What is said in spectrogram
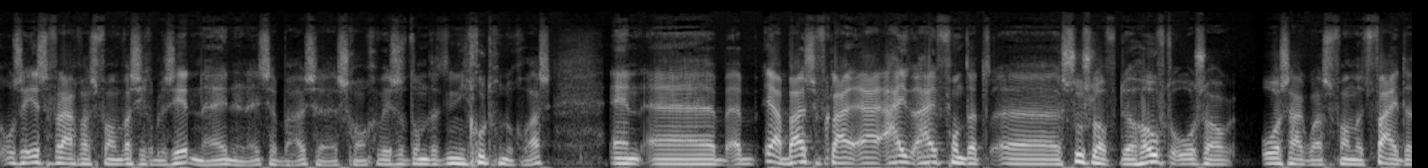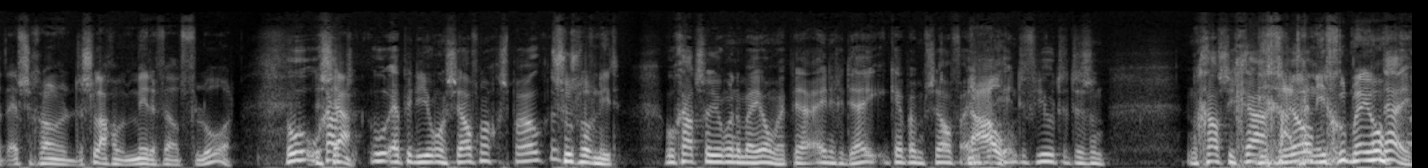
onze eerste vraag was van, was hij geblesseerd? Nee, nee, nee, zei Buis. Hij is gewoon gewisseld omdat hij niet goed genoeg was. En eh, ja, Buis verklaarde, hij, hij vond dat eh Soeslof de hoofdoorzaak oorzaak was van het feit dat FC Groningen de slag op het middenveld verloor. Hoe, hoe, Dus gaat, ja. hoe heb je die jongen zelf nog gesproken? Soeslof niet. Hoe gaat zo'n jongen ermee om? Heb je daar enig idee? Ik heb hem zelf Nou. geïnterviewd. Het is een, een gast die graag Die gaat er niet goed mee om. Nee,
